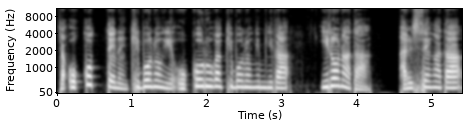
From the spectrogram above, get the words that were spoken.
자, 오꼬떼는 기본형이 오꼬루가 기본형입니다. 일어나다, 발생하다.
